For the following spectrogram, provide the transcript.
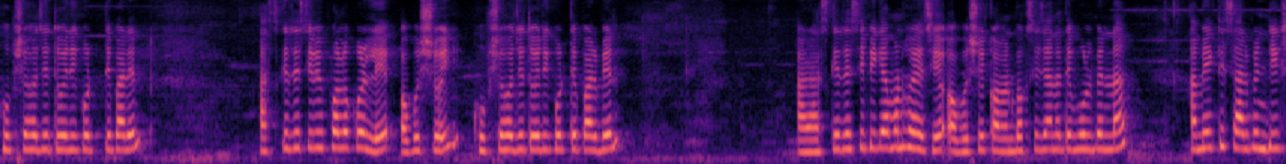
খুব সহজে তৈরি করতে পারেন। আজকের রেসিপি ফলো করলে অবশ্যই খুব সহজে তৈরি করতে পারবেন। আর আজকের রেসিপি কেমন হয়েছে অবশ্যই কমেন্ট বক্সে জানাতে ভুলবেন না। আমি একটি সার্ভিং ডিশ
